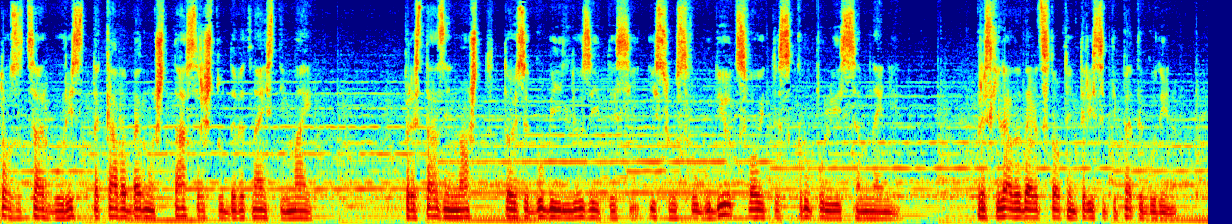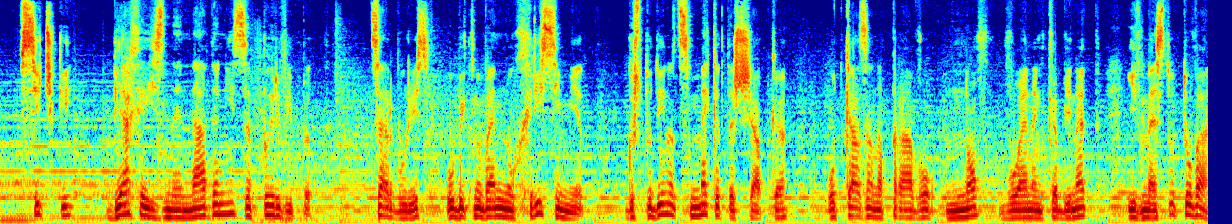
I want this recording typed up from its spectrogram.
то за цар Борис такава бе нощта срещу 19 май. През тази нощ той загуби иллюзиите си и се освободи от своите скруполи и съмнения. През 1935 година всички бяха изненадани за първи път. Цар Борис, обикновенно Хрисимият, господинът с меката шапка, отказа направо нов военен кабинет и вместо това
